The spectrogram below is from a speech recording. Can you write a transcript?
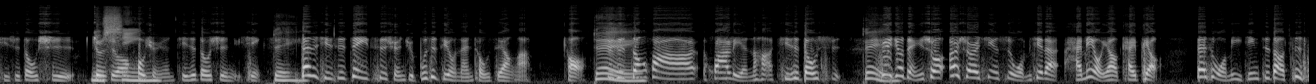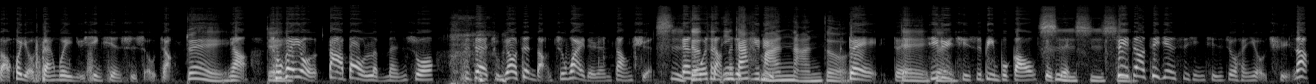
其实都是，就是说候选人其实都是女性，对。但是其实这一次选举不是只有南投这样啊，好，就是彰化啊、花莲啊，其实都是，对。所以就等于说，二十二县市我们现在还没有要开票。但是我们已经知道，至少会有三位女性现市首长。对，你看，除非有大爆冷门，说是在主要政党之外的人当选，是，但是我想那个几率蛮难的。对对，几率其实并不高，对不对？是是是。所以这样这件事情其实就很有趣。那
